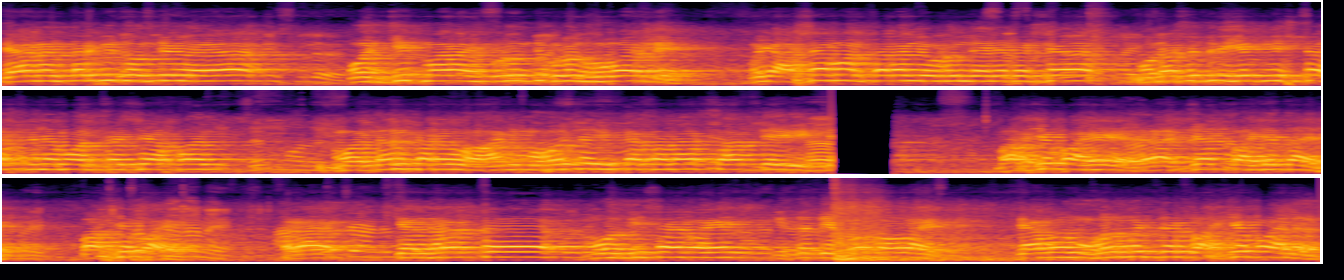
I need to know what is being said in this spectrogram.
त्यानंतर मी दोन तीन वेळा वंचित मला इकडून तिकडून उभारले. म्हणजे अशा माणसाला निवडून देण्यापेक्षा कोणाचं तरी एकनिष्ठ असलेल्या माणसाशी आपण मतदान करावं आणि मोहोळच्या विकासाला साथ द्यावी. भाजप आहे राज्यात भाजप आहे भाजप आहे. केंद्रात मोदी साहेब आहेत इथं देवभाऊ आहेत. त्यामुळे मोहोळमध्ये जर भाजप आलं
